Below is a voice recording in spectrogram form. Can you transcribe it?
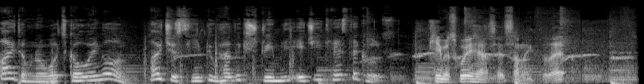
I don't know what's going on. I just seem to have extremely itchy testicles. Chemist Warehouse has something for that.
